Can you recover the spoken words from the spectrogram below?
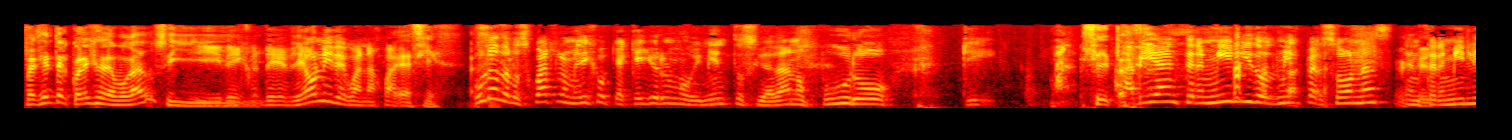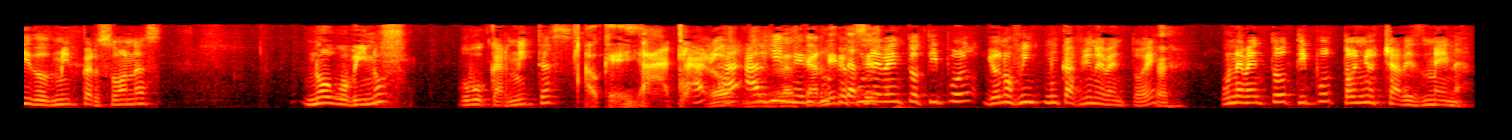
presidente del Colegio de Abogados y. y de, de León y de Guanajuato. Así es. así Uno de los cuatro me dijo que aquello era un movimiento ciudadano puro, que Sí, había entre mil y dos mil personas, entre mil y dos mil personas. No hubo vino, hubo carnitas. Ok, ah, claro. A- a- alguien Las me dijo que fue un es evento tipo, yo no fui, nunca fui a un evento, ¿eh? Un evento tipo Toño Chávez Mena.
